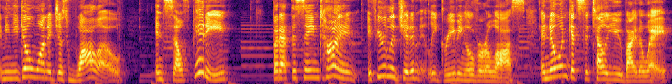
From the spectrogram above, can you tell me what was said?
I mean, you don't want to just wallow in self pity but at the same time, if you're legitimately grieving over a loss, and no one gets to tell you, by the way,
